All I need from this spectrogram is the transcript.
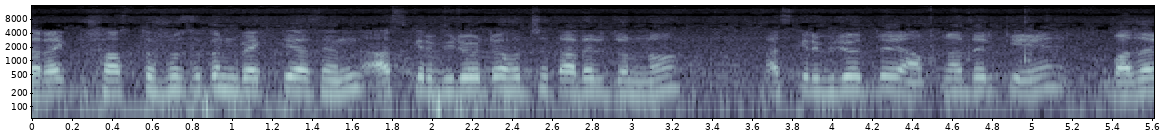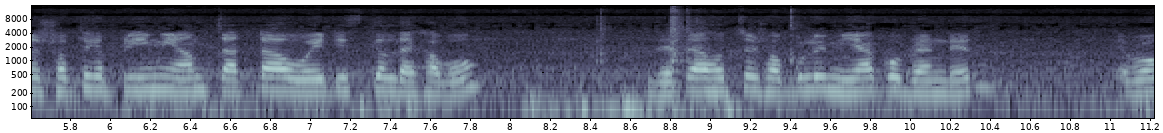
যারা একটু স্বাস্থ্য সচেতন ব্যক্তি আছেন? আজকের ভিডিওটা হচ্ছে তাদের জন্য। আজকের ভিডিওতে আপনাদেরকে বাজারের সব থেকে প্রিমিয়াম চারটা ওয়েট স্কেল দেখাবো, যেটা হচ্ছে সবগুলোই মিয়াকো ব্র্যান্ডের এবং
